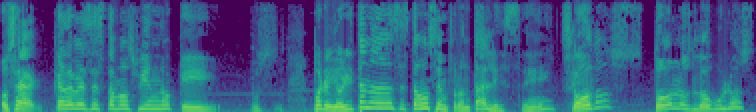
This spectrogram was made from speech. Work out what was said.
o sea, cada vez estamos viendo que, pues, bueno, y ahorita nada más estamos en frontales, ¿eh? Todos, todos los lóbulos,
